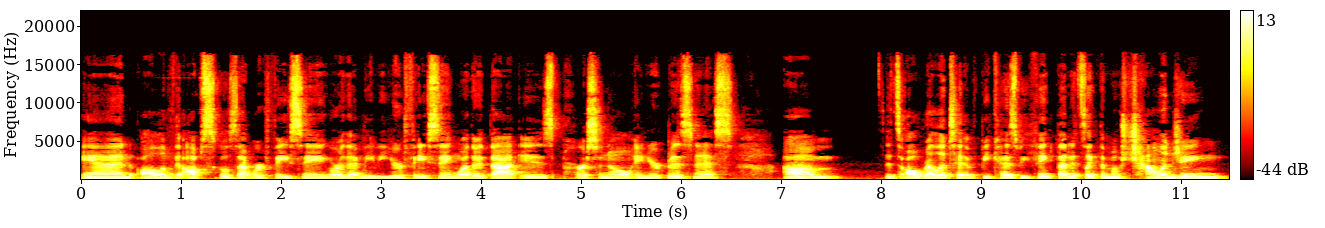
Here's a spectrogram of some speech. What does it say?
and all of the obstacles that we're facing or that maybe you're facing whether that is personal in your business um, it's all relative because we think that it's like the most challenging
